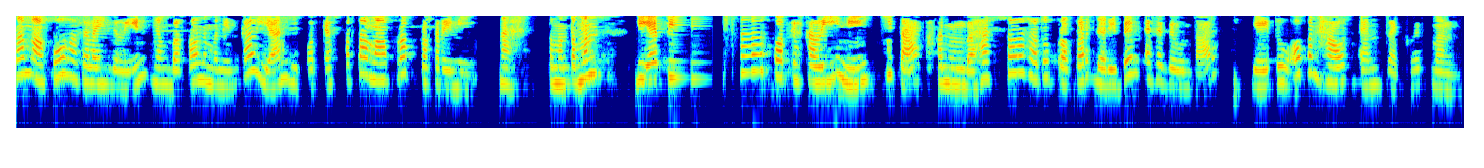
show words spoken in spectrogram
Nama aku Hasela Angelin yang bakal nemenin kalian di podcast pertama Prok Proker ini. Nah, teman-teman, di episode podcast kali ini kita akan membahas salah satu proker dari BEM FEB Untar, yaitu Open House and Recruitment.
